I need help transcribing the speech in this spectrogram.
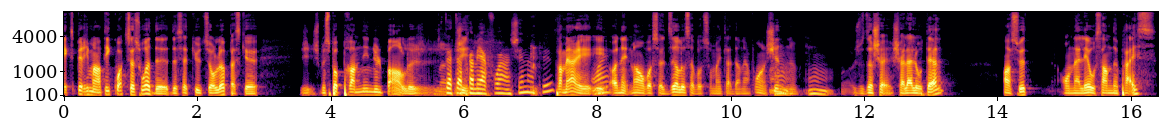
expérimenter quoi que ce soit de, de cette culture-là parce que je me suis pas promené nulle part. C'était ta première fois en Chine, en plus? Première, et, et honnêtement, on va se le dire, là, ça va sûrement être la dernière fois en Chine. là. Mm. Je veux dire, je, je suis allé à l'hôtel. Ensuite, on allait au centre de presse.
